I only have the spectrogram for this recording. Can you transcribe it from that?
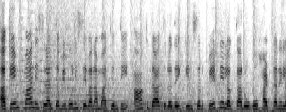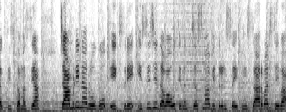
આ કેમ્પમાં નિષ્ણાંત તબીબોની સેવાના માધ્યમથી આંખ, દાંત, હૃદય, કેન્સર, પેટને લગતા રોગો, હાડકાને લગતી સમસ્યા, ચામડીના રોગો, એક્સરે, ઇસીજી દવાઓ તેમજ ચશ્મા વિતરણ સહિતની સારવાર સેવા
